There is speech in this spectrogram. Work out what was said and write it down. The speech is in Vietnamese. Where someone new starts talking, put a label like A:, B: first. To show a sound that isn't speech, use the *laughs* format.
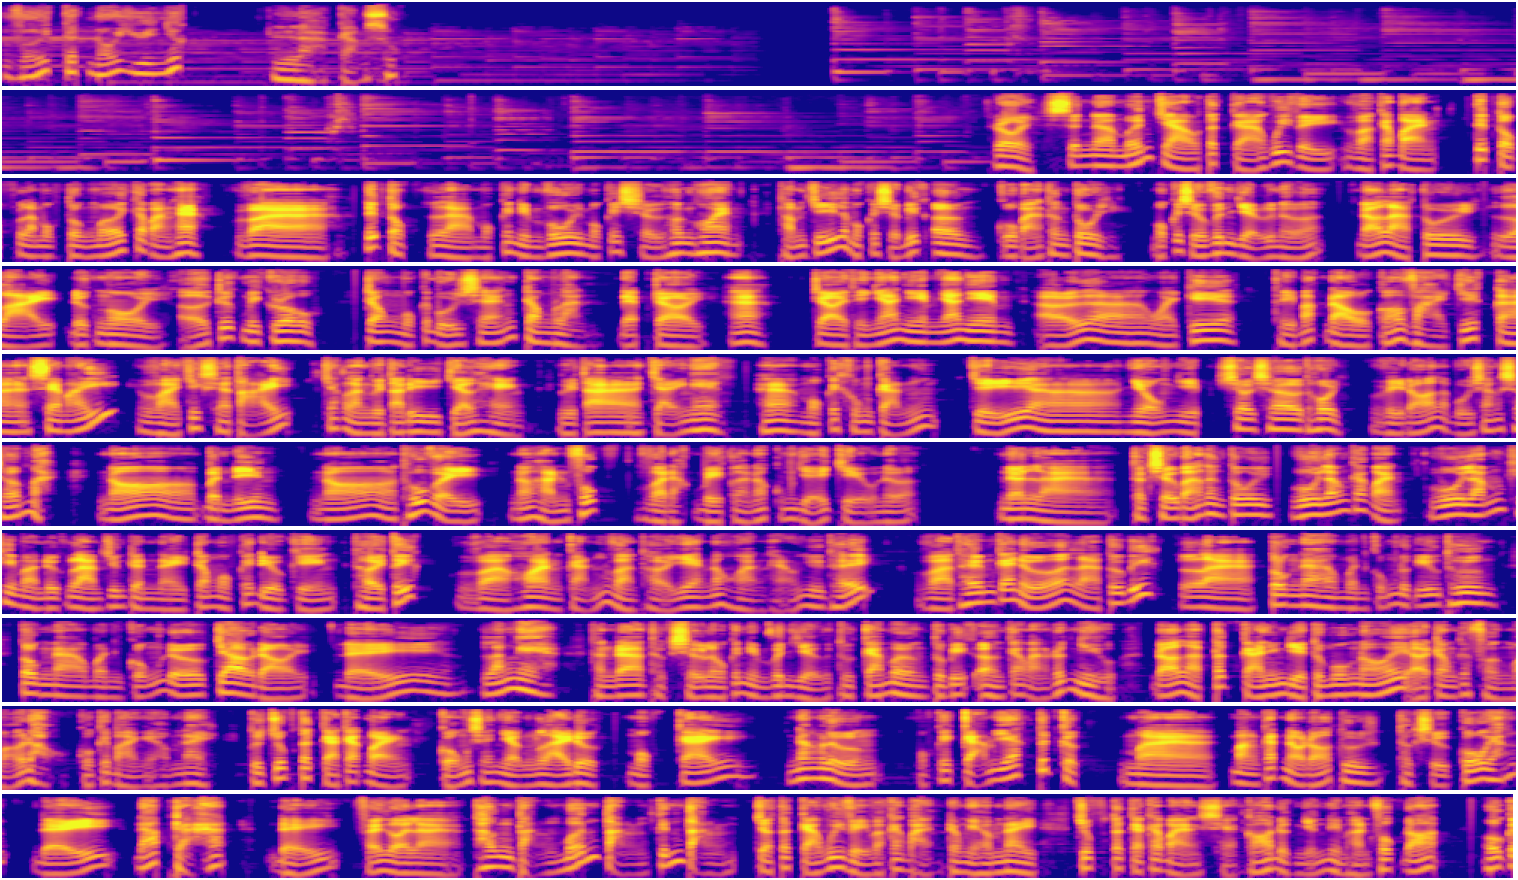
A: với kết nối duy nhất là cảm xúc Rồi, xin à, mến chào tất cả quý vị và các bạn. Tiếp tục là một tuần mới các bạn ha. Và tiếp tục là một cái niềm vui, một cái sự hân hoan, thậm chí là một cái sự biết ơn của bản thân tôi, một cái sự vinh dự nữa. Đó là tôi lại được ngồi ở trước micro trong một cái buổi sáng trong lành, đẹp trời ha. Trời thì nhá nhem nhá nhem, ở uh, ngoài kia thì bắt đầu có vài chiếc uh, xe máy, vài chiếc xe tải, chắc là người ta đi chở hàng, người ta chạy ngang ha. Một cái khung cảnh chỉ uh, nhộn nhịp sơ sơ thôi. Vì đó là buổi sáng sớm mà. Nó bình yên nó thú vị nó hạnh phúc và đặc biệt là nó cũng dễ chịu nữa nên là thật sự bản thân tôi vui lắm các bạn. Vui lắm khi mà được làm chương trình này trong một cái điều kiện thời tiết và hoàn cảnh và thời gian nó hoàn hảo như thế. Và thêm cái nữa là tôi biết là tuần nào mình cũng được yêu thương, tuần nào mình cũng được chờ đợi để lắng nghe. Thành ra thực sự là một cái niềm vinh dự. Tôi cảm ơn, tôi biết ơn các bạn rất nhiều. Đó là tất cả những gì tôi muốn nói ở trong cái phần mở đầu của cái bài ngày hôm nay. Tôi chúc tất cả các bạn cũng sẽ nhận lại được một cái năng lượng một cái cảm giác tích cực mà bằng cách nào đó tôi thực sự cố gắng để đáp trả để phải gọi là thân tặng mến tặng kính tặng cho tất cả quý vị và các bạn trong ngày hôm nay chúc tất cả các bạn sẽ có được những niềm hạnh phúc đó Ok,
